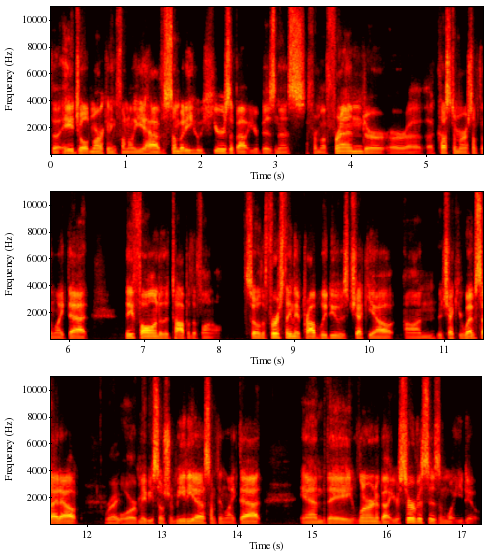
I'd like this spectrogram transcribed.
the age old marketing funnel, you have somebody who hears about your business from a friend or, or a, a customer or something like that. They fall into the top of the funnel. So the first thing they probably do is check you out on check your website out, right. or maybe social media, something like that, and they learn about your services and what you do.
